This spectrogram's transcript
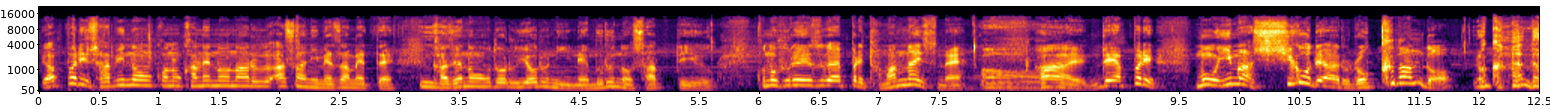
やっぱりサビのこの鐘の鳴る朝に目覚めて、風の踊る夜に眠るのさっていうこのフレーズがやっぱりたまんないですね。はい。でやっぱりもう今死後であるロックバンド、ロックバンド、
